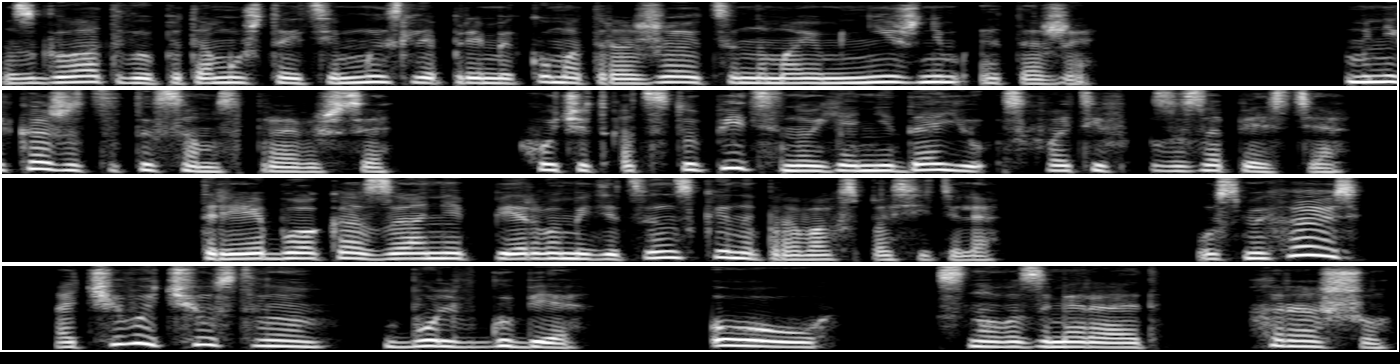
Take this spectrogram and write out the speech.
Сглатываю, потому что эти мысли прямиком отражаются на моем нижнем этаже. Мне кажется, ты сам справишься. Хочет отступить, но я не даю, схватив за запястье. Требую оказания первой медицинской на правах спасителя. Усмехаюсь, отчего чувствую боль в губе. Оу, снова замирает. Хорошо.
